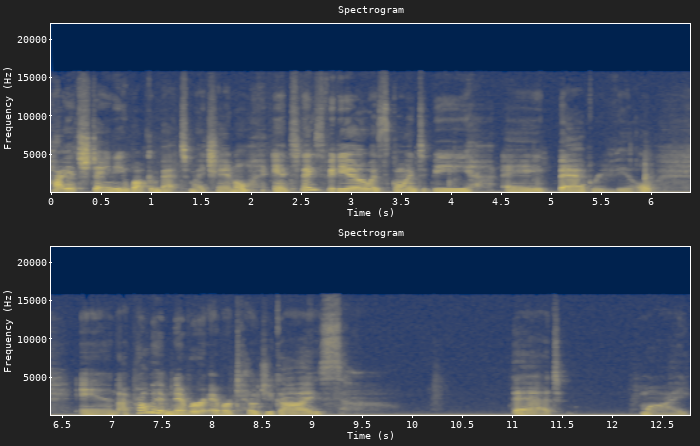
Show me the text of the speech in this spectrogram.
Hi, it's Jannie. Welcome back to my channel. And today's video is going to be a bag reveal. And I probably have never ever told you guys that my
